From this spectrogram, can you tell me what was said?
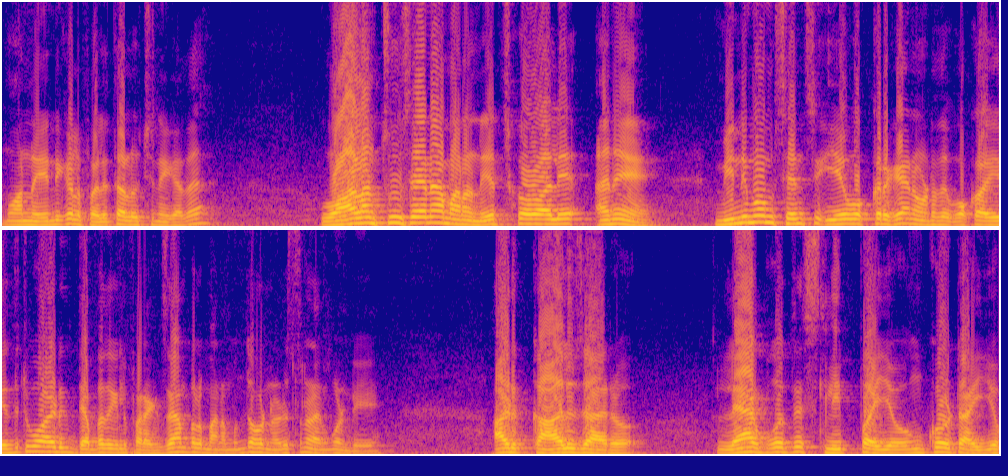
మొన్న ఎన్నికల ఫలితాలు వచ్చినాయి కదా. వాళ్ళని చూసైనా మనం నేర్చుకోవాలి అనే మినిమం సెన్స్ ఏ ఒక్కరికైనా ఉంటుంది. ఒక ఎదుటివాడికి దెబ్బ తగిలి ఫర్ ఎగ్జాంపుల్ మన ముందు ఒకటి నడుస్తున్నాడు అనుకోండి ఆడు కాలు జారో లేకపోతే స్లిప్ అయ్యో ఇంకోటి అయ్యో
